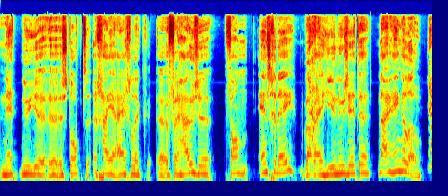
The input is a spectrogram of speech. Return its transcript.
Net nu je stopt, ga je eigenlijk verhuizen van Enschede, waar Ja. wij hier nu zitten, naar Hengelo. Ja?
